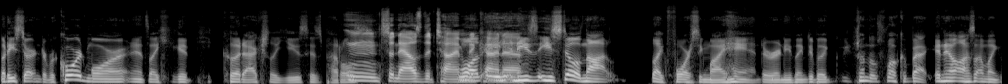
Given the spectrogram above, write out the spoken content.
but he's starting to record more, and it's like he could he could actually use his pedals. Mm, so now's the time well, to kind of. he's he's still not like forcing my hand or anything to be like send those fucking back, and I'm like.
